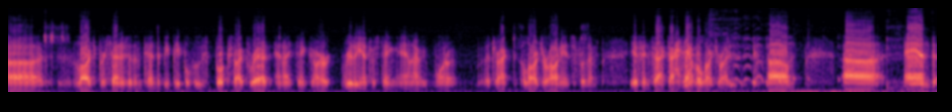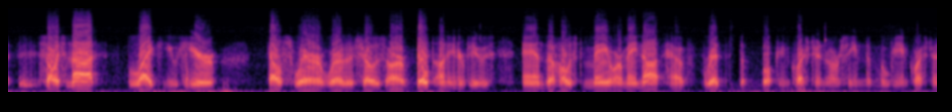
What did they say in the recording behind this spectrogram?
uh, large percentage of them tend to be people whose books I've read and I think are really interesting, and I want to attract a larger audience for them, if in fact I have a larger audience. Um, uh, and so it's not like you hear elsewhere where the shows are built on interviews and the host may or may not have read book in question or seen the movie in question.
